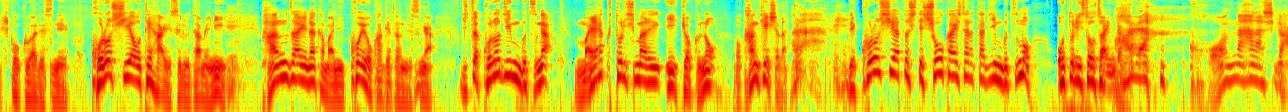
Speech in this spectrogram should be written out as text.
被告はですね、殺し屋を手配するために、犯罪仲間に声をかけたんですが、実はこの人物が麻薬取締局の関係者だった。で、殺し屋として紹介された人物もおとり捜査員だった。こんな話が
